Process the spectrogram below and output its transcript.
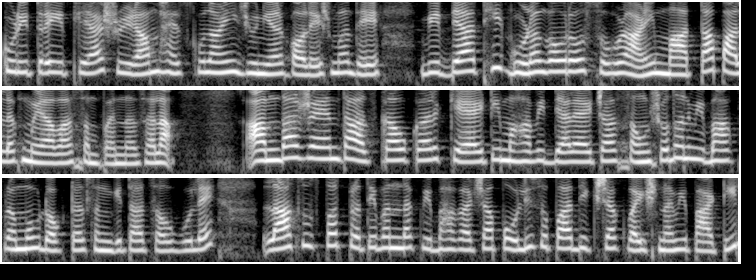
कुडित्रे इथल्या श्रीराम हायस्कूल आणि ज्युनियर कॉलेजमध्ये विद्यार्थी गुणगौरव सोहळा आणि माता पालक मेळावा संपन्न झाला. आमदार Jayant Ajgaonkar K I T महाविद्यालयाच्या संशोधन विभाग प्रमुख डॉक्टर संगीता चौगुले लाचलुचपत प्रतिबंधक विभागाच्या पोलीस उपाधीक्षक वैष्णवी पाटील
